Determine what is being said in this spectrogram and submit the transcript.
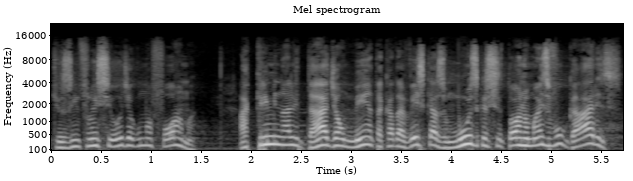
que os influenciou de alguma forma. A criminalidade aumenta cada vez que as músicas se tornam mais vulgares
